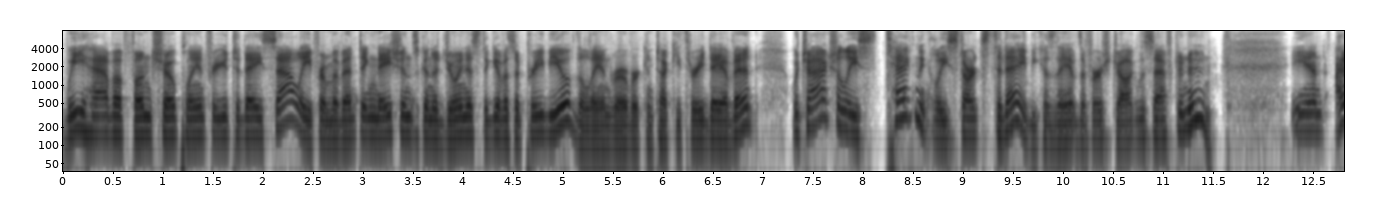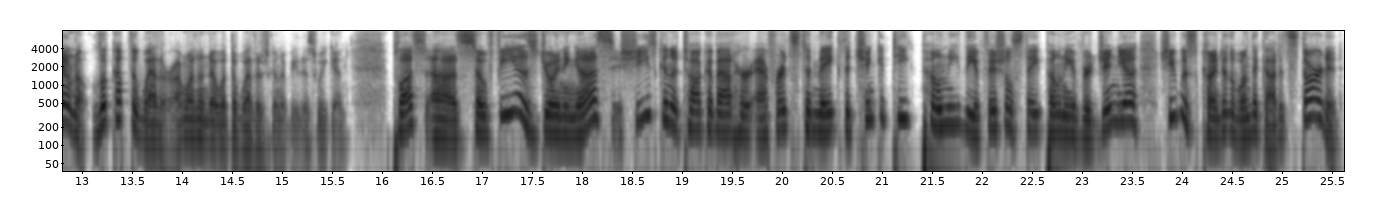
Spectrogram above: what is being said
We have a fun show planned for you today. Sally from Eventing Nation's going to join us to give us a preview of the Land Rover Kentucky three day event, which actually technically starts today because they have the first jog this afternoon. And I don't know, look up the weather. I want to know what the weather's going to be this weekend. Plus, uh, Sophia's joining us. She's going to talk about her efforts to make the Chincoteague pony the official state pony of Virginia. She was kind of the one that got it started.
